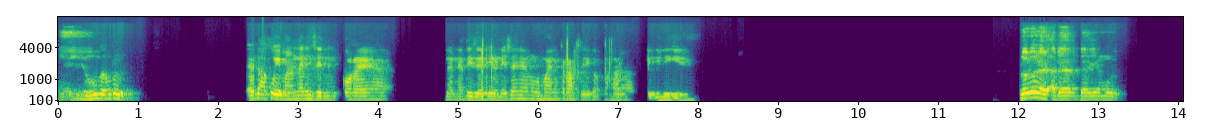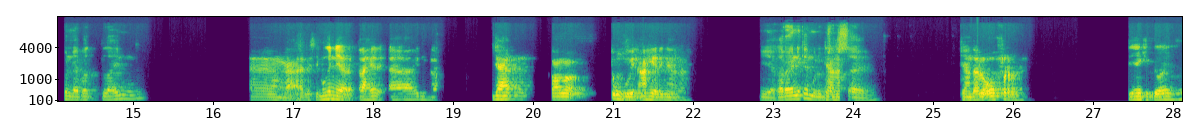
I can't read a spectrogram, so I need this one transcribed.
Iya, Itu iya. juga bro. Eh, aku emang netizen Korea dan netizen Indonesia yang lumayan keras sih kok masalah ini gini. Lu, lu ada, ada ada yang mau pendapat lain mungkin? Eh, nggak ada sih. Mungkin ya terakhir eh, ini lah. Jangan kalau tungguin akhirnya lah. Iya, karena ini kan belum Jangan. selesai. Jangan terlalu over. Intinya gitu aja.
